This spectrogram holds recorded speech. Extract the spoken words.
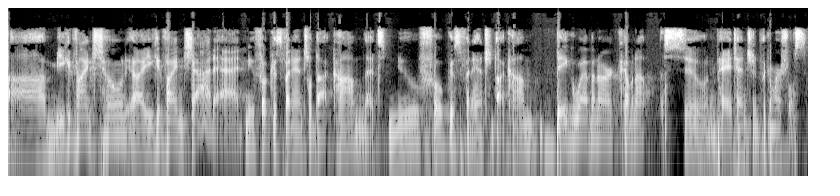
Um, you can find Tony, uh, you can find Chad at newfocusfinancial.com. That's newfocusfinancial.com. Big webinar coming up soon. Pay attention to the commercials.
